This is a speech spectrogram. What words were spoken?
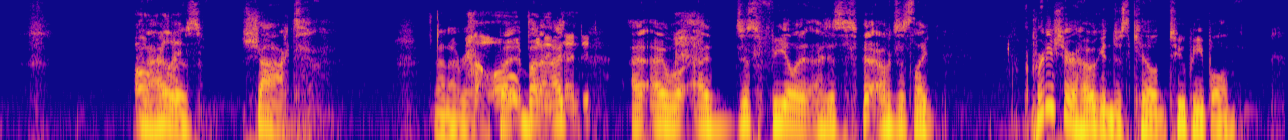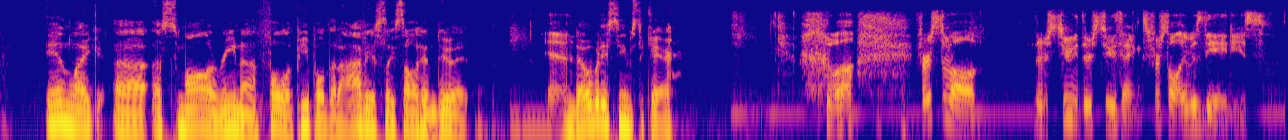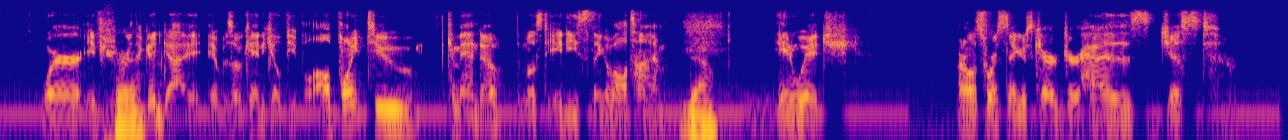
Oh, and really? I was shocked. No, not really. Oh, but but I. I, I, I just feel it. I just, I was just like, pretty sure Hogan just killed two people in like uh, a small arena full of people that obviously saw him do it. Yeah. Nobody seems to care. well, first of all, there's two there's two things. First of all, it was the 80s, where if you were the good guy, it was okay to kill people. I'll point to Commando, the most 80s thing of all time, Yeah. in which Arnold Schwarzenegger's character has just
